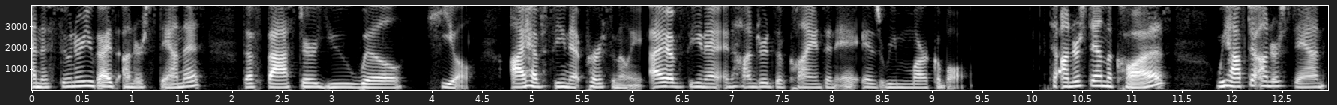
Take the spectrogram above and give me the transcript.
And the sooner you guys understand this, the faster you will heal. I have seen it personally. I have seen it in hundreds of clients, and it is remarkable. To understand the cause, we have to understand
